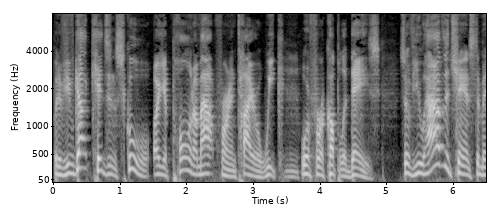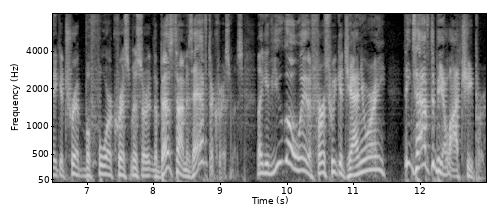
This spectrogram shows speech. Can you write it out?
But if you've got kids in school, are you pulling them out for an entire week mm. or for a couple of days? So if you have the chance to make a trip before Christmas, or the best time is after Christmas, like if you go away the first week of January, things have to be a lot cheaper.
